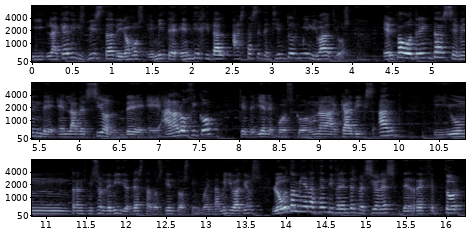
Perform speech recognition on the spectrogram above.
y la Cadix Vista, digamos, emite en digital hasta 700 milivatios. El Pavo 30 se vende en la versión de eh, analógico, que te viene pues con una Cadix Ant y un transmisor de vídeo de hasta 250 milivatios. Luego también hacen diferentes versiones de receptor.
